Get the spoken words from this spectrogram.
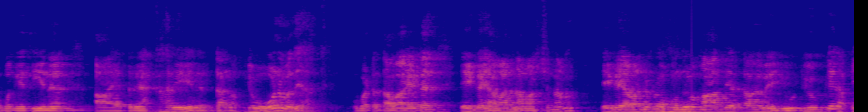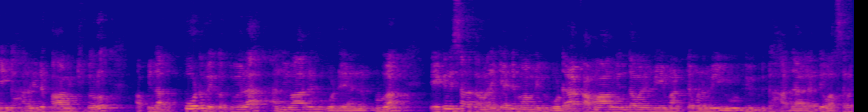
ඔබගේ තියෙන ආයතනයක් හරි නැත්නම් අපිට ඕනම දෙයක් ඔබට තව අයට ඒක යවන්න අවශ්‍ය නම් ඒක යවන්න පුළුවන් හොඳම මාධ්‍යයක් තමයි මේ YouTube කියන. අපි ඒක හරියට පාවිච්චි කරොත් අපි ඔක්කොටම එකතු වෙලා අනිවාර්යෙන්ම ගොඩ යන්න පුළුවන්. ඒක නිසා තමයි කියන්නේ මම මේක ගොඩාක් අමාරුවෙන් තමයි මේ මට්ටමට මේ YouTube එක හදාගත්තේ. වසර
